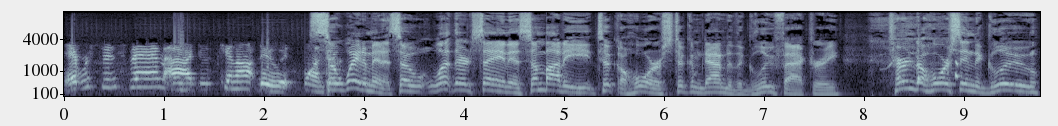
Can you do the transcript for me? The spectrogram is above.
ever since then I just cannot do it. Wonder. So wait a minute. So what they're saying is somebody took a horse, took him down to the glue factory, turned the horse into glue,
